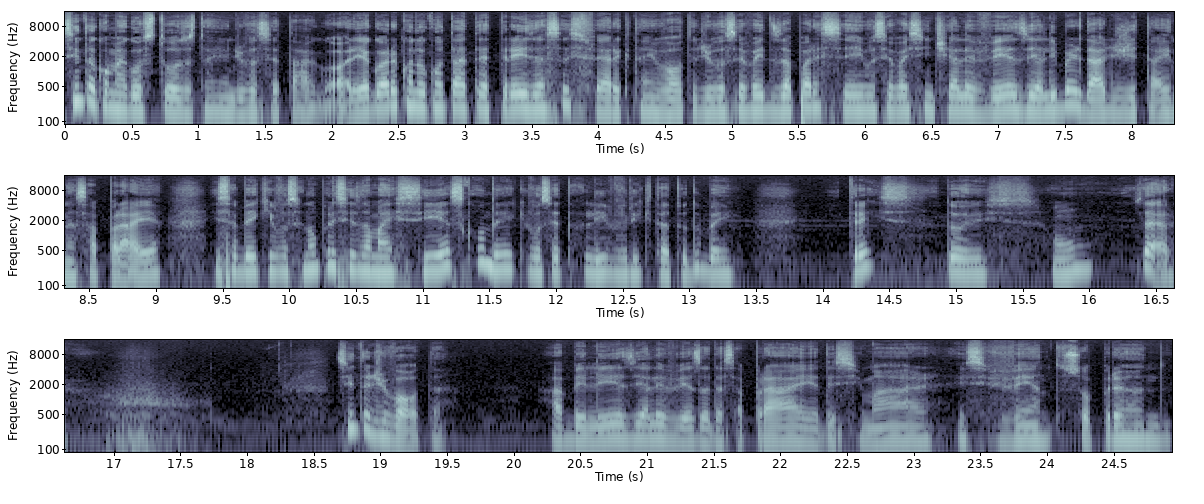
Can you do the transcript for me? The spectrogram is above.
Sinta como é gostoso estar onde você está agora. E agora, quando eu contar até três, essa esfera que está em volta de você vai desaparecer e você vai sentir a leveza e a liberdade de estar aí nessa praia e saber que você não precisa mais se esconder, que você está livre, que está tudo bem. Três, dois, um, zero. Sinta de volta a beleza e a leveza dessa praia, desse mar, esse vento soprando,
